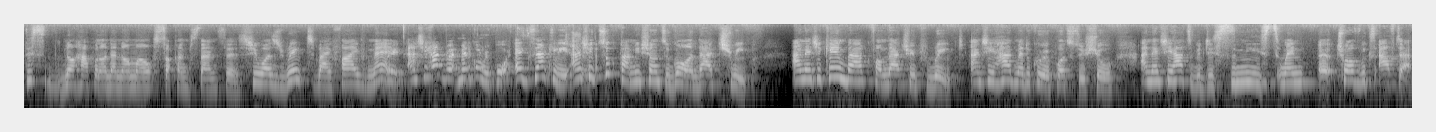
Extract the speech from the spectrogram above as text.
this did not happen under normal circumstances. She was raped by five men, raped. and she had medical reports. Exactly, and she that. took permission to go on that trip. And then she came back from that trip raped, and she had medical reports to show. And then she had to be dismissed when, uh, 12 weeks after,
